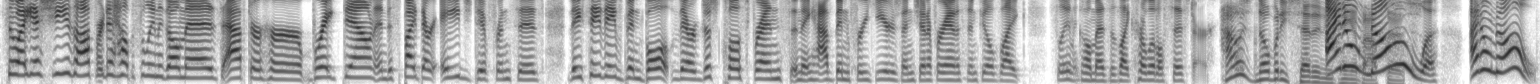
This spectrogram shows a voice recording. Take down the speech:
So I guess she's offered to help Selena Gomez after her breakdown, and despite their age differences, they say they've been both they're just close friends and they have been for years. And Jennifer Aniston feels like Selena Gomez is like her little sister. How has nobody said anything? I don't know. this? I don't know.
